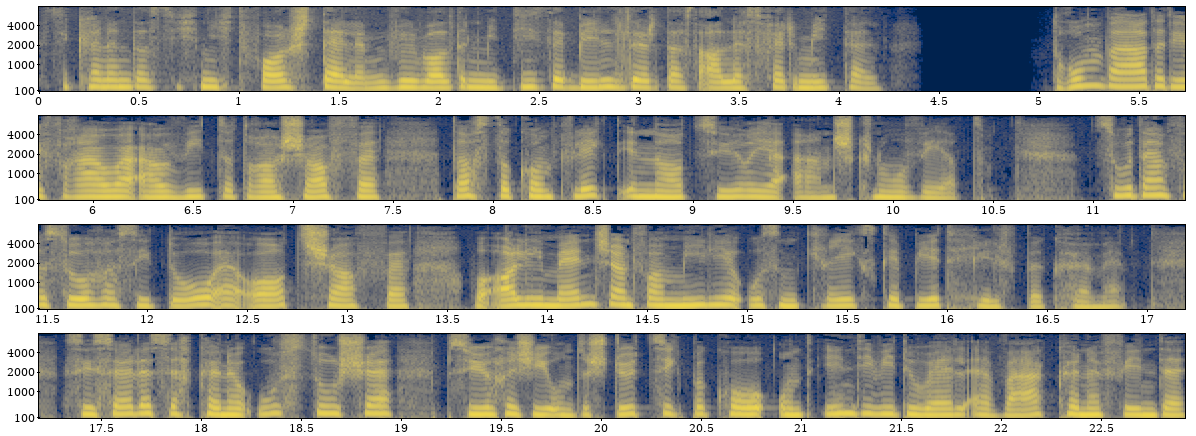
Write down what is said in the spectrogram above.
sie können das sich nicht vorstellen. Wir wollten mit diesen Bildern das alles vermitteln. Darum werden die Frauen auch weiter daran arbeiten, dass der Konflikt in Nordsyrien ernst genommen wird. Zudem versuchen sie hier einen Ort zu schaffen, wo alle Menschen und Familien aus dem Kriegsgebiet Hilfe bekommen. Sie sollen sich können austauschen, psychische Unterstützung bekommen und individuell einen Weg können finden,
